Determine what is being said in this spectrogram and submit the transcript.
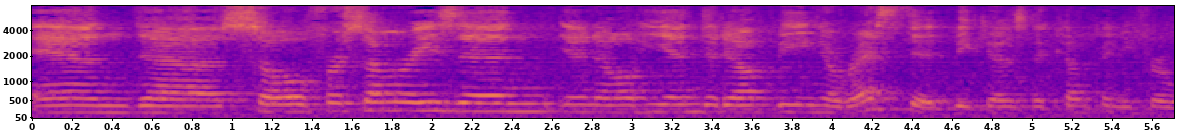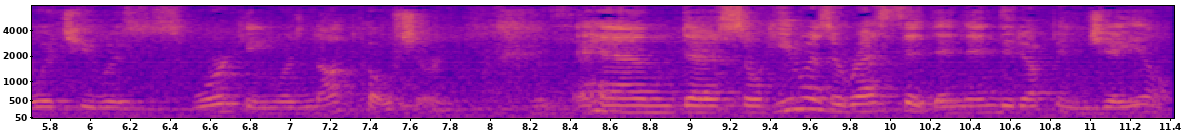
And uh, so, for some reason, you know, he ended up being arrested because the company for which he was working was not kosher. And uh, so he was arrested and ended up in jail.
